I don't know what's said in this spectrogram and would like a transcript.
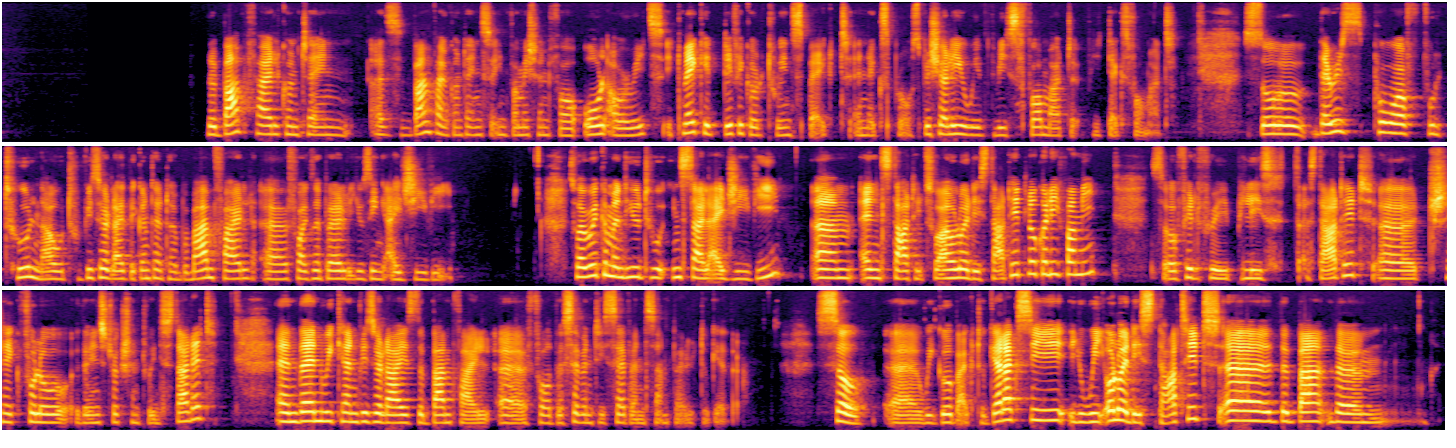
The BAM file contain, as BAM file contains information for all our reads, it makes it difficult to inspect and explore, especially with this format, the text format. So there is powerful tool now to visualize the content of a BAM file, uh, for example, using IGV. So I recommend you to install IGV um, and start it. So I already started locally for me. So feel free, please start it, uh, check, follow the instruction to install it. And then we can visualize the BAM file uh, for the 77 sample together. So uh, we go back to Galaxy. We already started uh, the, BAM, the um,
